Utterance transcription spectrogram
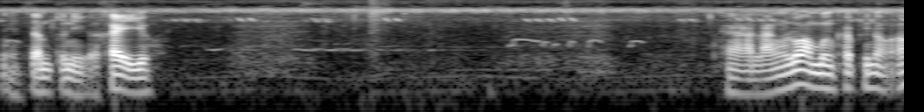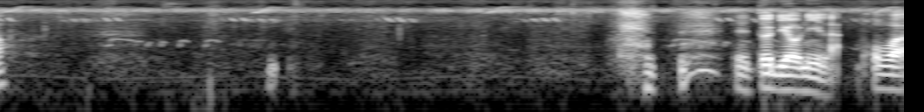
นี่ซ้ำตัวนี้ก็ไข่อยู่หาหลังร่วงเบิ่งครับพี่น้องเอ้าเดี๋ยวตัวเดียวนี่แหละเพราะว่า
